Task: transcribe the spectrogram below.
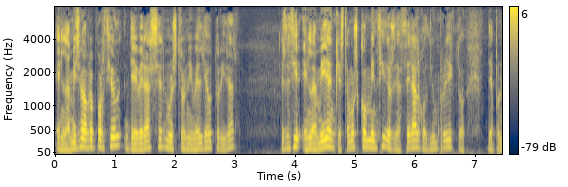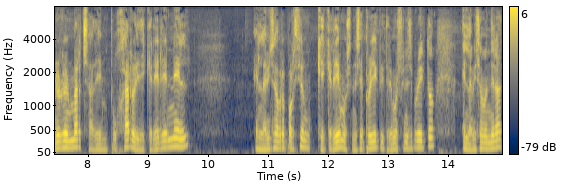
en la misma proporción deberá ser nuestro nivel de autoridad. Es decir, en la medida en que estamos convencidos de hacer algo, de un proyecto, de ponerlo en marcha, de empujarlo y de creer en él, en la misma proporción que creemos en ese proyecto y tenemos fe en ese proyecto, en la misma manera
